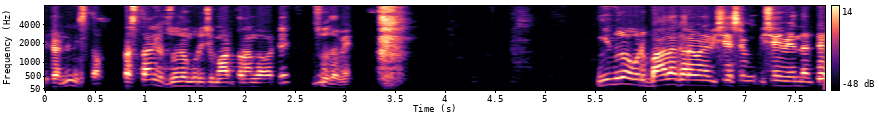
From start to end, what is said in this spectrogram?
ఇటన్నీ ఇస్తాం. ప్రస్తుతానికి జూదం గురించి మాట్లాడుతున్నాం కాబట్టి జూదమే. ఇందులో ఒకటి బాధాకరమైన విశేషం విషయం ఏంటంటే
